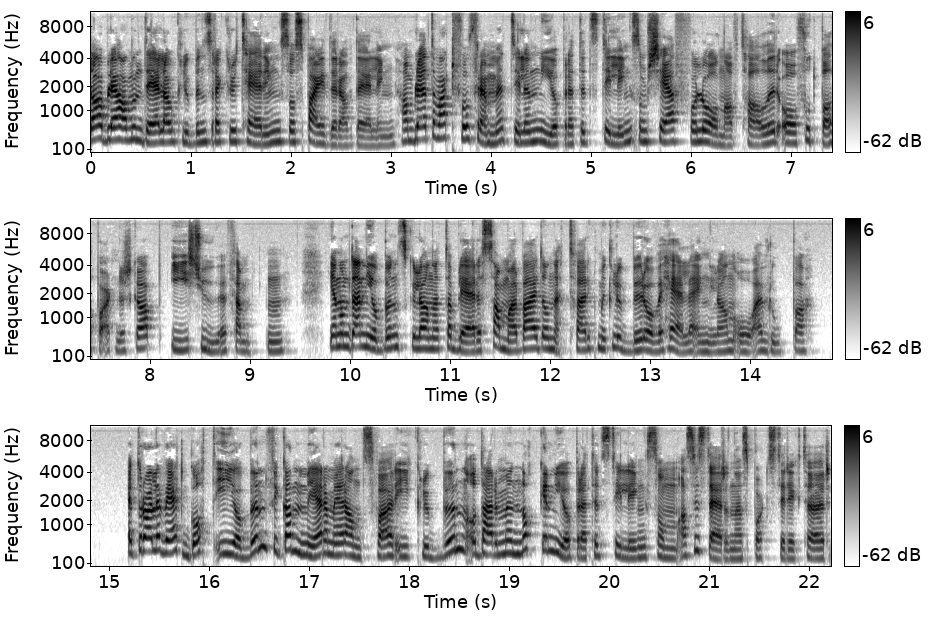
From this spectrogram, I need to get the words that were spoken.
Da ble han en del av klubbens rekrutterings- og speideravdeling. Han ble etter hvert forfremmet til en nyopprettet stilling som sjef for låneavtaler og fotballpartnerskap i 2015. Gjennom den jobben skulle han etablere samarbeid og nettverk med klubber over hele England og Europa. Etter å ha levert godt i jobben fikk han mer og mer ansvar i klubben, og dermed nok en nyopprettet stilling som assisterende sportsdirektør.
